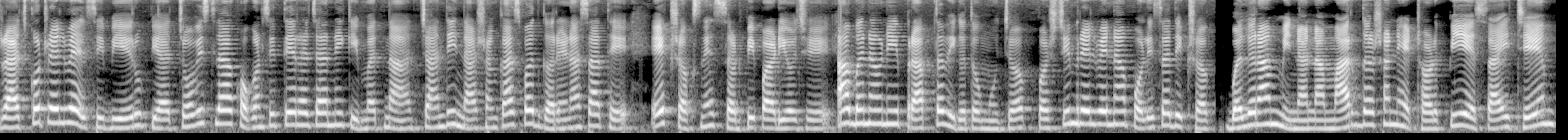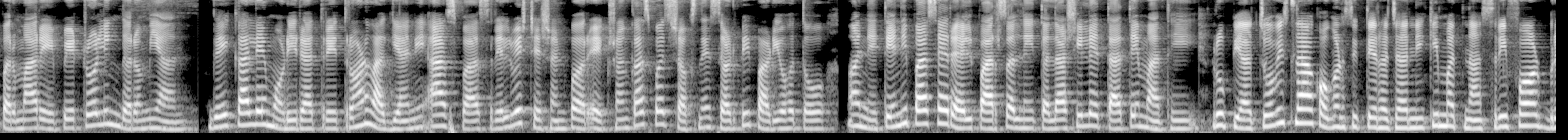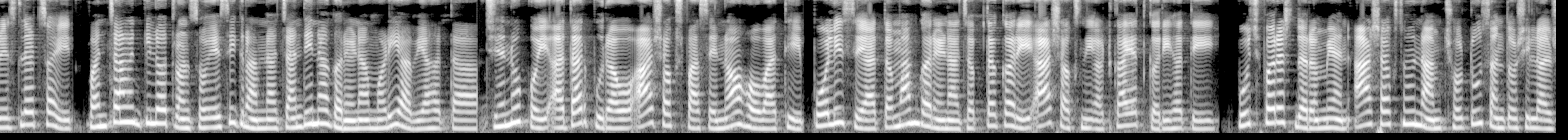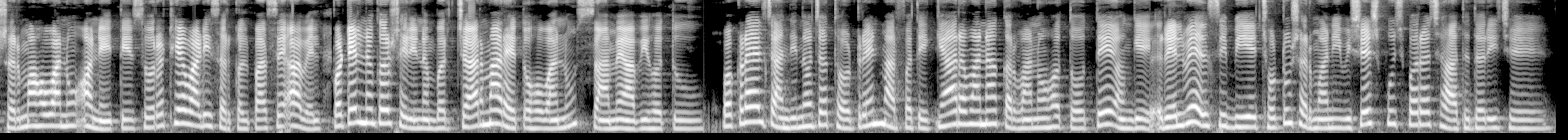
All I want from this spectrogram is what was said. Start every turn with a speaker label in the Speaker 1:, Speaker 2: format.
Speaker 1: Rajkot railway એલસીબીએ રૂપિયા ચોવીસ લાખ ઓગણસિત્તેર હજારની કિંમતના ચાંદીના શંકાસ્પદ ઘરેણા સાથે એક શખ્સને ઝડપી પાડ્યો છે. આ બનાવની પ્રાપ્ત વિગતો મુજબ, પશ્ચિમ રેલવેના પોલીસ અધિક્ષક બલરામ મીનાના માર્ગદર્શન હેઠળ પીએસઆઈ જે એમ પરમારે પેટ્રોલિંગ દરમિયાન ગઈકાલે મોડી રાત્રે ત્રણ વાગ્યાની આસપાસ રેલવે સ્ટેશન પર એક શંકાસ્પદ શખ્સને ઝડપી પાડ્યો હતો અને તેની પાસે રહેલ પાર્સલની તલાશી લેતા તેમાંથી રૂપિયા ચોવીસ લાખ ઓગણસિત્તેર હજારની કિંમતના શ્રીફળ, બ્રેસલેટ સહિત પંચાવન કિલો ત્રણસો એંસી ગ્રામના ચાંદીના ઘરેણાં મળી આવ્યા હતા. જેનો કોઈ આધાર પુરાવો આ શખ્સ પાસે ન હોવાથી પોલીસે આ તમામ ઘરેણાં જપ્ત કરી આ શખ્સની અટકાયત કરી હતી. પૂછપરછ દરમિયાન આ શખ્સનું નામ છોટુ સંતોષીલાલ શર્મા હોવાનું અને તે સોરઠિયાવાડી સર્કલ પાસે આવેલ પટેલનગર શેરી નંબર ચારમાં રહેતો હોવાનું સામે આવ્યું હતું. પકડાયેલ ચાંદીનો જથ્થો ટ્રેન મારફતે ક્યાં રવાના કરવાનો હતો તે અંગે રેલવે એલસીબીએ છોટુ શર્માની વિશેષ પૂછપરછ હાથ ધરી છે.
